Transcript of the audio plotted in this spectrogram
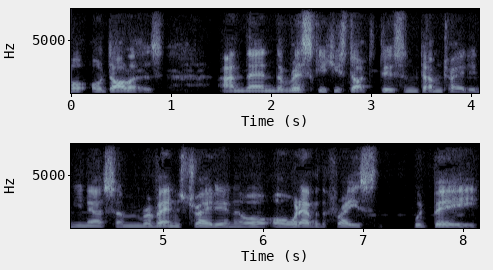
or, or dollars. And then the risk is you start to do some dumb trading you know some revenge trading or or whatever the phrase would be.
